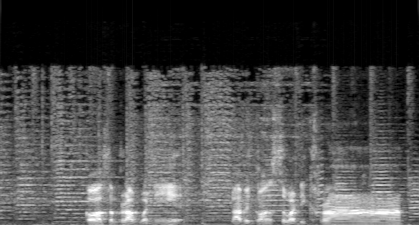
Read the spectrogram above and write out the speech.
ๆ ก็สำหรับวันนี้ลาไปก่อนสวัสดีครับ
